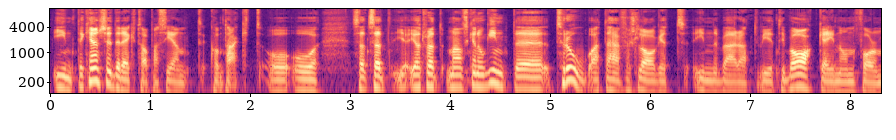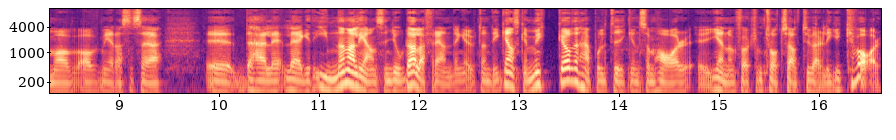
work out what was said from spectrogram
inte kanske direkt har patientkontakt. Och, och, så att, så att jag tror att man ska nog inte tro att det här förslaget innebär att vi är tillbaka i någon form av, av mera så att säga det här lä- läget innan Alliansen gjorde alla förändringar utan det är ganska mycket av den här politiken som har eh, genomförts som trots allt tyvärr ligger kvar.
